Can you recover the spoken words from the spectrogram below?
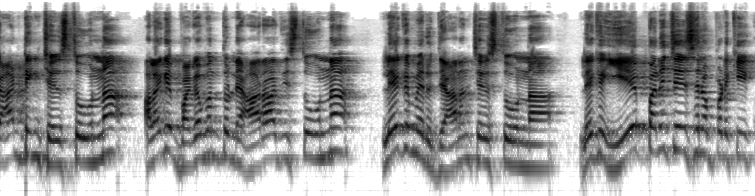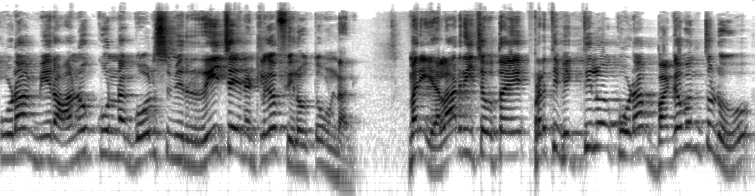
చాంటింగ్ చేస్తూ ఉన్నా అలాగే భగవంతుడిని ఆరాధిస్తూ ఉన్నా లేక మీరు ధ్యానం చేస్తూ ఉన్నా లేక ఏ పని చేసినప్పటికీ కూడా మీరు అనుకున్న గోల్స్ మీరు రీచ్ అయినట్లుగా ఫీల్ అవుతూ ఉండాలి. మరి ఎలా రీచ్ అవుతాయి? ప్రతి వ్యక్తిలో కూడా భగవంతుడు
